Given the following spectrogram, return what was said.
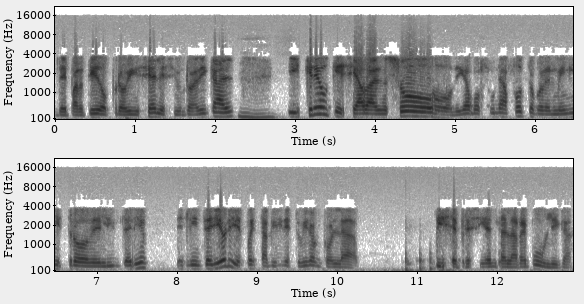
de partidos provinciales y un radical, y creo que se avanzó, digamos, una foto con el ministro del Interior, del Interior y después también estuvieron con la vicepresidenta de la República.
